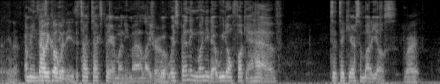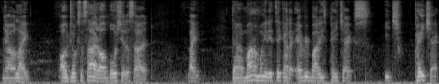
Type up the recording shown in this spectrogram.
uh, you know, I mean, That's how we cope it- with these. It's our taxpayer money, man. Like True. we're, we're spending money that we don't fucking have to take care of somebody else. right? You know, like all jokes aside, all bullshit aside, like the amount of money they take out of everybody's paychecks each paycheck,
